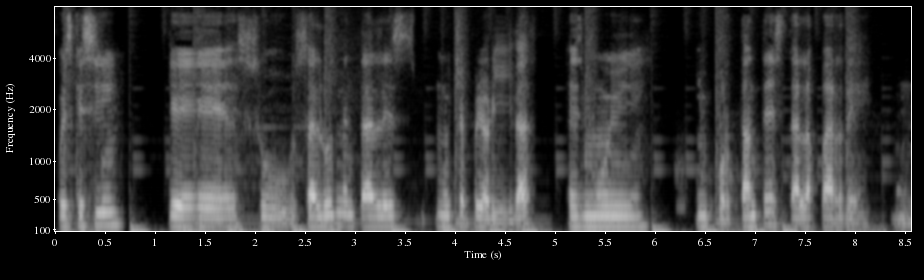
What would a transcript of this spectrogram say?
pues que sí, que su salud mental es mucha prioridad, es muy importante, está a la par de, mm,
